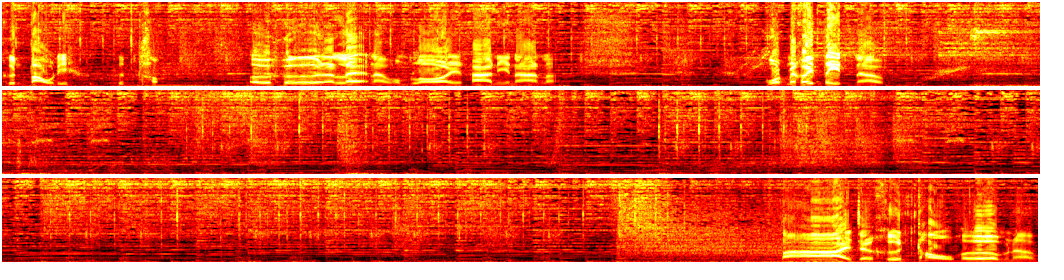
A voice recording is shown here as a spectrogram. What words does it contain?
ขึ้นเต่าดิ ขึ้นเต่า เออ นั่นแหละนะ ผมรอท่านี้นานแล้ว กดไม่ค่อยติดนะครับ ตายเจอคลื่นเต่าเพิ่มนะครับ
